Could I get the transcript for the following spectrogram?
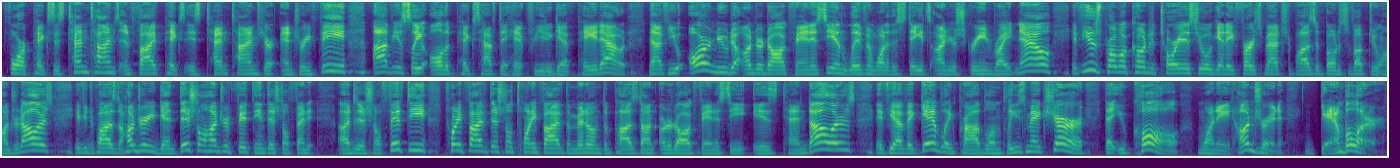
four picks is 10 times, and five picks is 10 times your entry fee. Obviously, all the picks have to hit for you to get paid out. Now, if you are new to Underdog Fantasy and live in one of the states on your screen right now, if you use promo code Notorious, you will get a first match deposit bonus of up to $100. If you deposit 100, you get additional 150, additional uh, additional 50, 25 additional 25. The minimum deposit on Underdog Fantasy is $10. If you have a gambling problem, please make sure that you call 1 800 Gambler.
